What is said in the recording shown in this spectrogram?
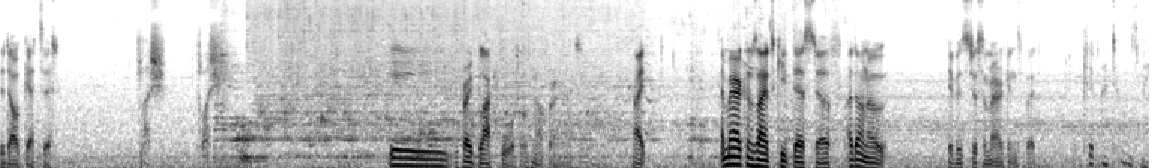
the dog gets it. Flush. Flush. Yay. Very black water. Not very nice. Right. Americans like to keep their stuff. I don't know if it's just Americans, but... Clip my toes, mate.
